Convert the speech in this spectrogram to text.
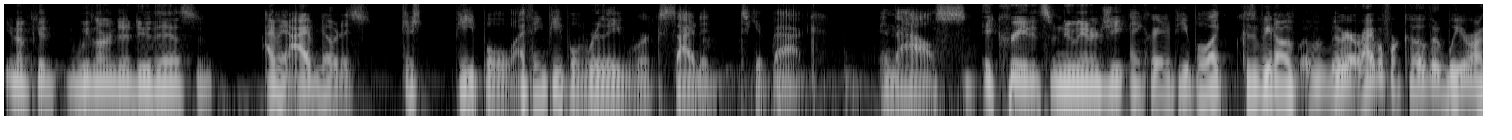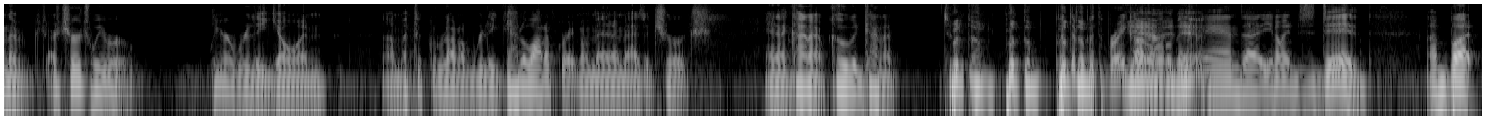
You know, could we learn to do this? And I mean, I've noticed just people. I think people really were excited to get back in the house. it created some new energy. I created people like because we know we were right before COVID. We were on the our church. We were we were really going. Um, I think we had really had a lot of great momentum as a church, and it kind of COVID kind of Put the put the put, put the, put the brake on a little bit, did. and uh, you know it just did. Um, but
